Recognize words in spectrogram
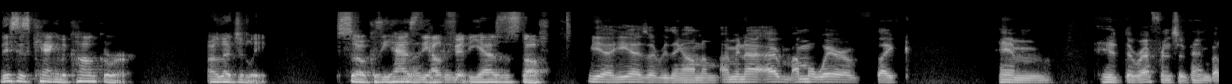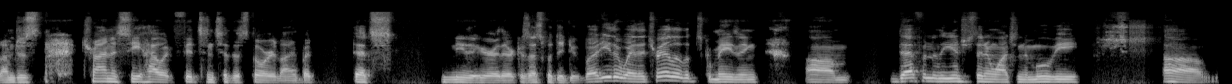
This is Kang the Conqueror, allegedly. So because he has the outfit, he has the stuff. Yeah, he has everything on him. I mean, I, I'm I'm aware of like him, his, the reference of him, but I'm just trying to see how it fits into the storyline. But that's neither here or there because that's what they do. But either way, the trailer looks amazing. Um, definitely interested in watching the movie. Um,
